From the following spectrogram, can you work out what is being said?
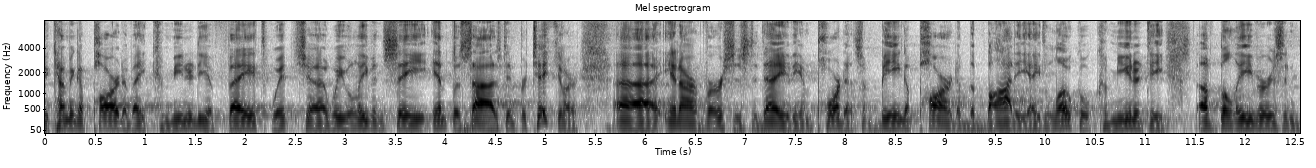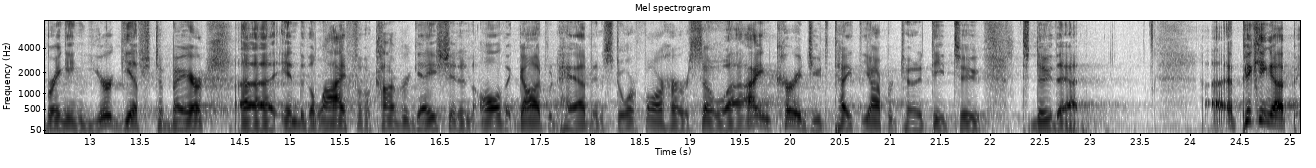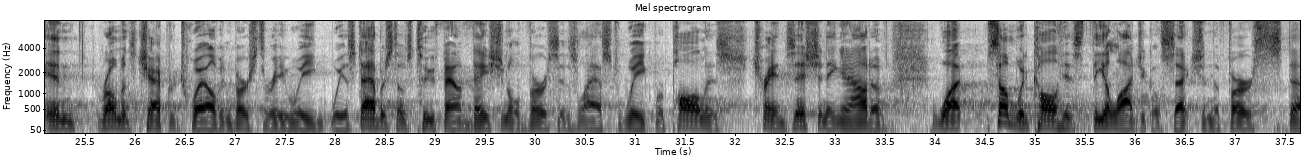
becoming a part of a community of faith, which uh, we will even see emphasized in particular uh, in our verses today the importance of being a part of the body, a local community of believers, and bringing your gifts to bear uh, into the life of a congregation and all that God would have in store for her. So uh, I encourage you to take the opportunity to, to do that. Uh, picking up in Romans chapter 12 in verse 3, we, we established those two foundational verses last week where Paul is transitioning out of what some would call his theological section, the first uh,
